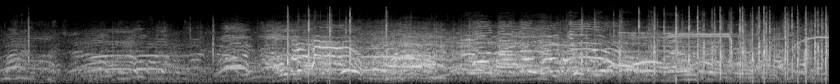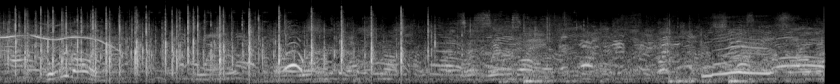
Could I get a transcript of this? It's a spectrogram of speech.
Come on.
